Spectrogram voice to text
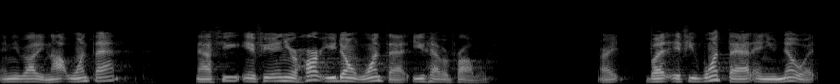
Anybody not want that? Now, if you if you in your heart you don't want that, you have a problem, right? But if you want that and you know it,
